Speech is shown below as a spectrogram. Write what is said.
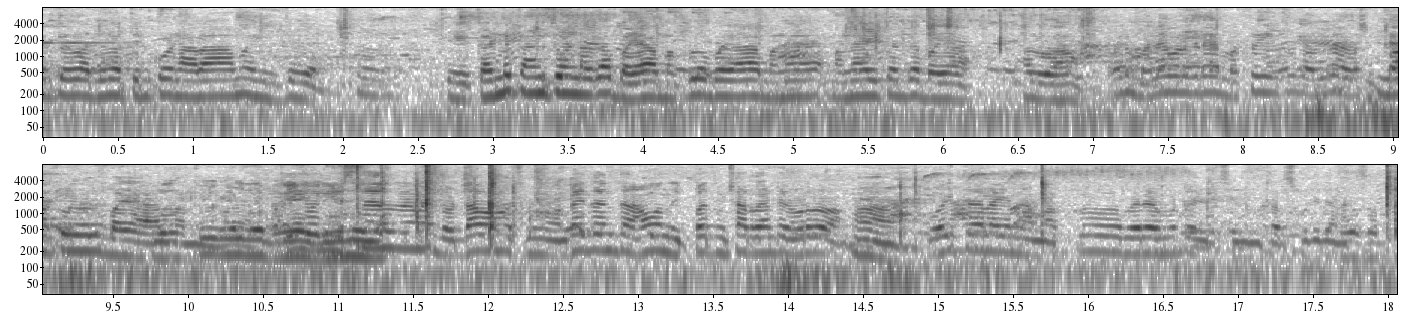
ಇರ್ತವೆ ಅದನ್ನು ತಿನ್ಕೊಂಡು ಆರಾಮಾಗಿ ಇರ್ತವೆ. ಈ ಕಣ್ಣು ಕಾಣಿಸ್ಕೊಂಡಾಗ ಭಯ ಮಕ್ಕಳು ಭಯ ಮನೆ ಮನೆ ಐತಂದ್ರೆ ಭಯ ಅಲ್ವಾ? ಮನೆ ಒಳಗಡೆ ಮಕ್ಕಳು ಇರ್ತದಂದ್ರೆ ಅಷ್ಟು ಮಕ್ಕಳು ಭಯ ದೊಡ್ಡವ ದೊಡ್ಡ ಹೊಂಟೈತೆ ಅಂತ ನಾವು ಒಂದು ಇಪ್ಪತ್ತು ನಿಮಿಷ ಅರ್ಧ ಗಂಟೆ ನೋಡಿದ್ರು ಹಾಂ. ಹೋಯ್ತಲ್ಲ ಇನ್ನು ಮಕ್ಕಳು ಬೇರೆ ಅಂದ್ಬಿಟ್ಟು ನಿಮ್ಗೆ ಕರ್ಸ್ಬಿಟ್ಟಿದ್ದಾನೆ ಸ್ವಲ್ಪ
